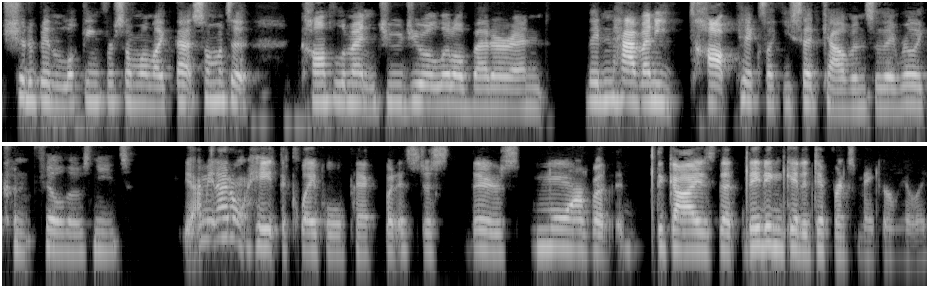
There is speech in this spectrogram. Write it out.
should have been looking for someone like that, someone to complement Juju a little better. And they didn't have any top picks, like you said, Calvin, so they really couldn't fill those needs. Yeah, I mean, I don't hate the Claypool pick, but it's just there's more, but the guys that they didn't get a difference maker, really,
